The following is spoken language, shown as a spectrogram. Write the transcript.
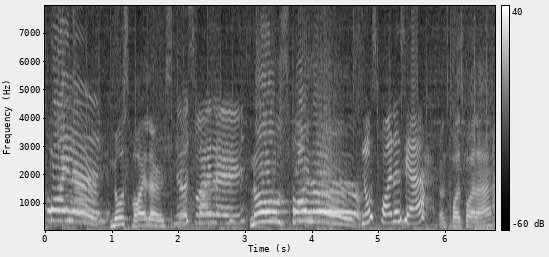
spoilers! No spoilers. No spoilers. No spoilers. No spoilers, yeah? Don't spoil spoil lah.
